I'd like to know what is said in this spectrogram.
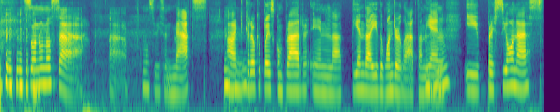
son unos, ah, ¿cómo se dicen? Mats. ah, que Ujú. creo que puedes comprar en la tienda ahí de Wonder Lab también. Y presionas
